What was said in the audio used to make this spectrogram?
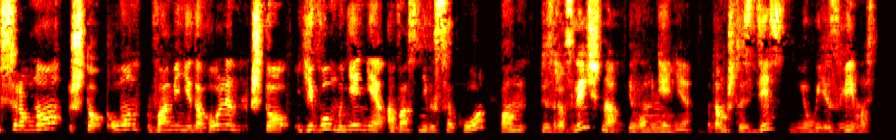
все равно, что он вами недоволен, что его мнение о вас невысоко, вам безразлично его мнение, потому что здесь неуязвимость.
